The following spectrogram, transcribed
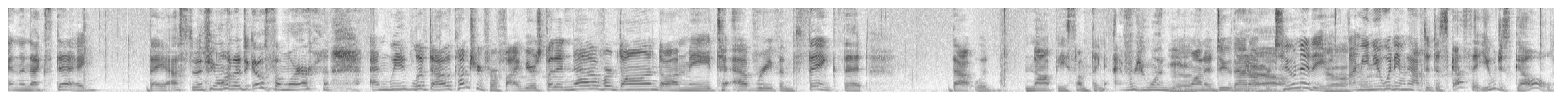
And the next day, they asked him if he wanted to go somewhere. And we lived out of the country for five years, but it never dawned on me to ever even think that that would not be something everyone would want to do that Yeah. opportunity. Yeah. I mean, you wouldn't even have to discuss it. You would just go.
